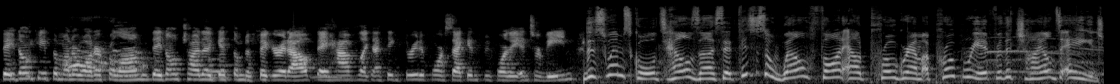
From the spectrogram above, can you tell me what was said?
They don't keep them underwater for long. They don't try to get them to figure it out. They have, like, I think three to four seconds before they intervene. The swim school tells us that this is a well thought out program appropriate for the child's age.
